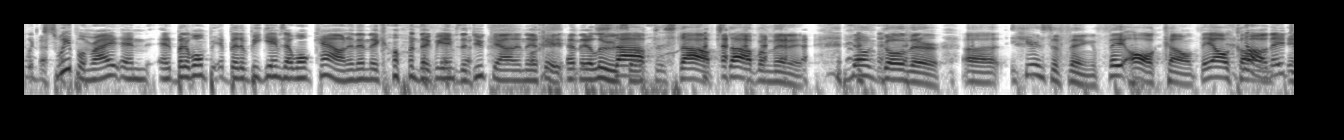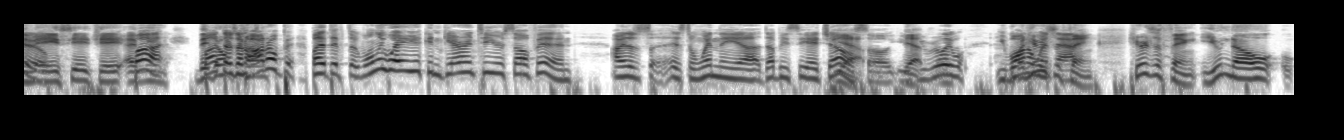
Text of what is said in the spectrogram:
would sweep them, right? And, and but it won't be, but it'll be games that won't count, and then they go and the games that do count, and they Okay, and they lose. so- Stop, stop, stop a minute. Don't go there. Uh, here's the thing: if they all count, they all count. No, they in do. ACHA. I but mean, they but don't there's an count- auto. But if the only way you can guarantee yourself in, I mean, is, is to win the uh, WCHL. Yeah, So you, yeah. you really you want to win here's the that. thing. Here's the thing. You know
